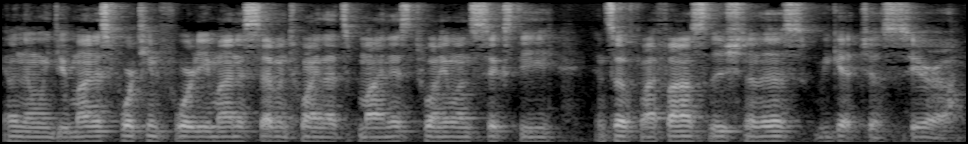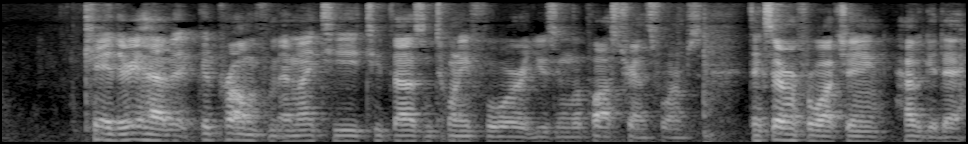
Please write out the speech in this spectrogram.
And then we do minus 1440 minus 720, that's minus 2160. And so for my final solution of this, we get just zero. Okay, there you have it. Good problem from MIT 2024 using Laplace transforms. Thanks everyone for watching. Have a good day.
